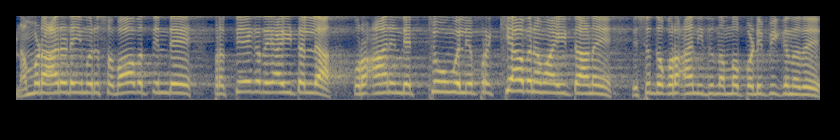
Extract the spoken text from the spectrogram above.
നമ്മുടെ ആരുടെയും ഒരു സ്വഭാവത്തിന്റെ പ്രത്യേകതയായിട്ടല്ല ഖുർആാനിന്റെ ഏറ്റവും വലിയ പ്രഖ്യാപനമായിട്ടാണ് വിശുദ്ധ ഖുർആൻ ഇത് നമ്മെ പഠിപ്പിക്കുന്നത്.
